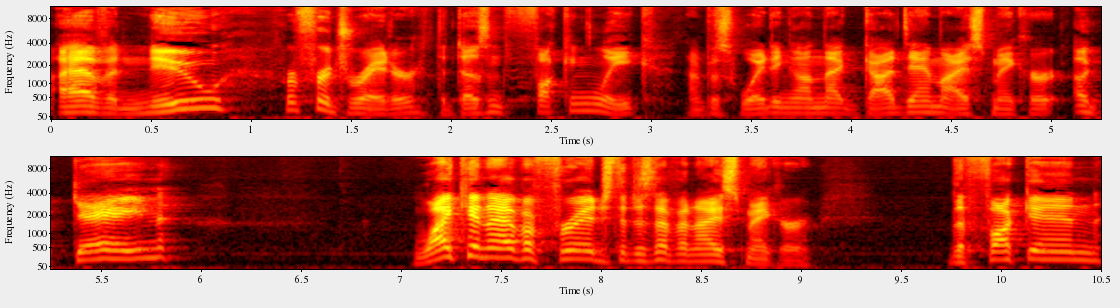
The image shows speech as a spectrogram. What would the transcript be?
I have a new refrigerator that doesn't fucking leak. I'm just waiting on that goddamn ice maker again. Why can't I have a fridge that doesn't have an ice maker? The fucking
